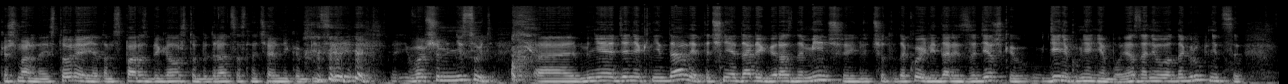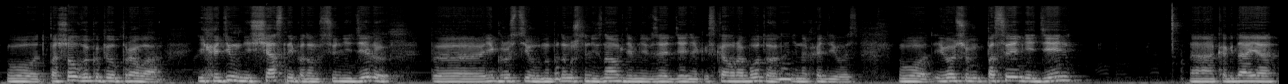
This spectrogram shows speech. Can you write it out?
кошмарная история. Я там с пар сбегал, чтобы драться с начальником пиццерии. В общем, не суть. Э, Мне денег не дали, точнее, дали гораздо меньше или что-то такое, или дали с задержкой. Денег у меня не было. Я занял одногруппницы, вот, пошел, выкупил права. И ходил несчастный потом всю неделю э, и грустил, ну, потому что не знал, где мне взять денег. Искал работу, она не находилась. Вот. И, в общем, последний день, э, когда я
